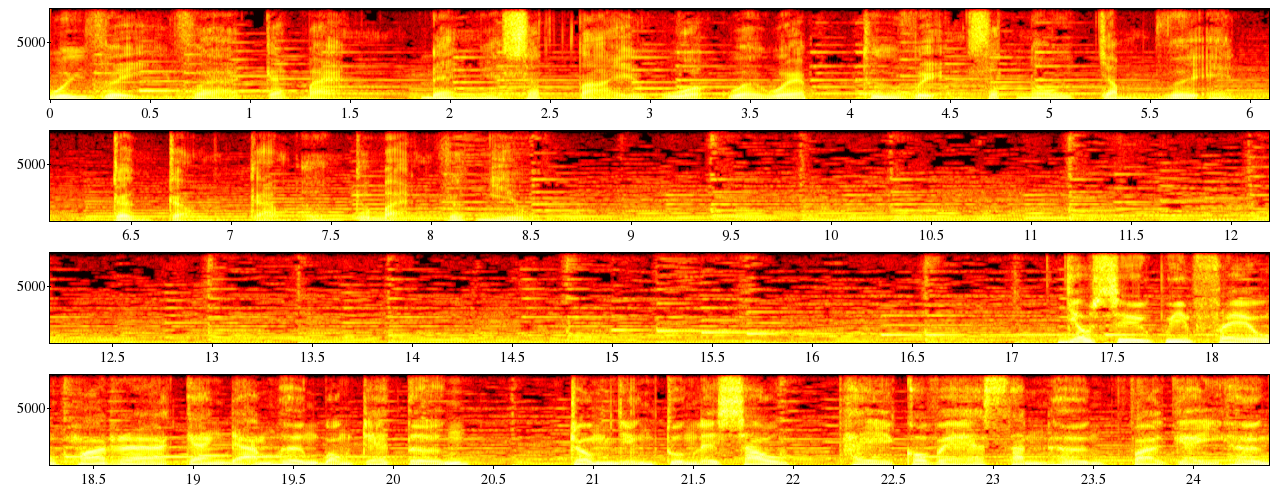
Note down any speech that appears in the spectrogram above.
Quý vị và các bạn đang nghe sách tại www thư viện sách nói.vn Trân trọng cảm ơn các bạn rất nhiều. Giáo sư Winfield hóa ra can đảm hơn bọn trẻ tưởng. Trong những tuần lễ sau, thầy có vẻ xanh hơn và gầy hơn,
